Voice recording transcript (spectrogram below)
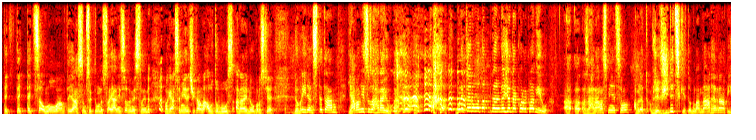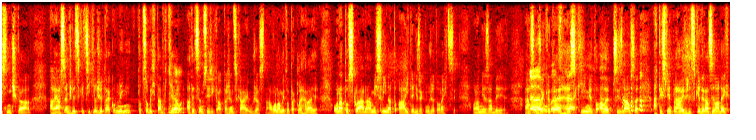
teď, teď, teď se omlouvám, teď já jsem se k tomu dostal, já něco vymyslím. Pak já jsem někde čekal na autobus a najednou prostě, dobrý den, jste tam, já vám něco zahraju. A, a budete jenom ta- ležet jako na klavíru. A, a, a zahrála jsi mi něco? A byla to, že vždycky to byla nádherná písnička, ale já jsem vždycky cítil, že to jako není to, co bych tam chtěl. Mhm. A teď jsem si říkal, ta ženská je úžasná, ona mi to takhle hraje, ona to skládá, myslí na to a i teď řeknu, že to nechci. Ona mě zabije. A já Ne, jsem řekl, to je ne. hezký, mě to ale přiznám se. A ty jsi mě právě vždycky vyrazila dech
